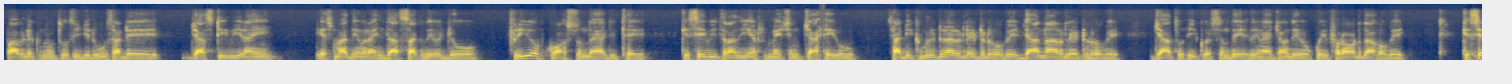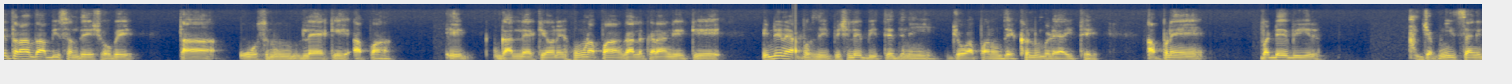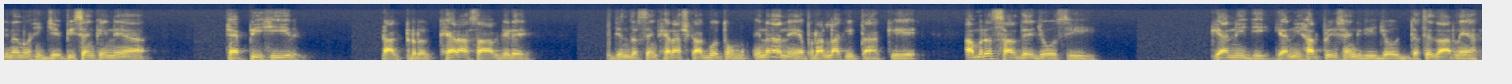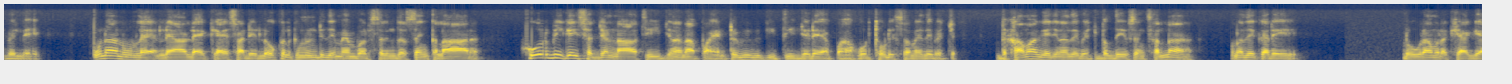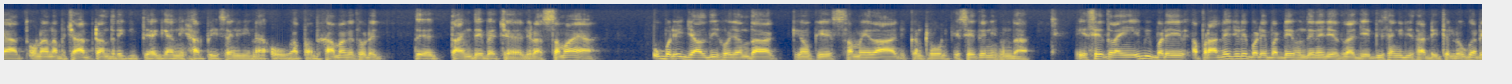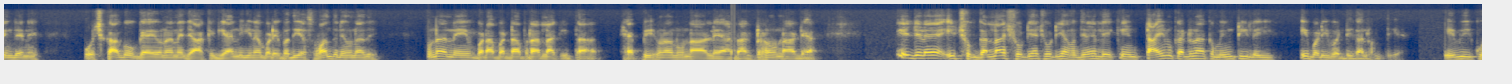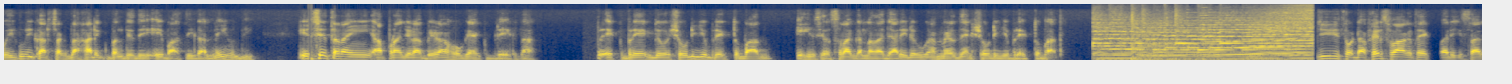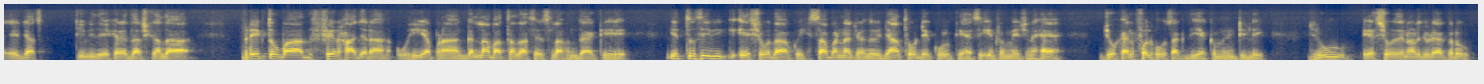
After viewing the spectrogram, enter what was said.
ਪਬਲਿਕ ਨੂੰ, ਤੁਸੀਂ ਜਰੂਰ ਸਾਡੇ ਜਸਟ ਟੀਵੀ ਰਾਹੀਂ, ਇਸ ਮਾਧਿਅਮ ਰਾਹੀਂ ਦੱਸ ਸਕਦੇ ਹੋ, ਜੋ ਫ੍ਰੀ ਆਫ ਕਾਸਟ ਹੁੰਦਾ ਹੈ, ਜਿੱਥੇ ਕਿਸੇ ਵੀ ਤਰ੍ਹਾਂ ਦੀ ਇਨਫੋਰਮੇਸ਼ਨ ਚਾਹੇ ਉਹ ਸਾਡੀ ਕਮਿਊਨਿਟੀ ਨਾਲ ਰਿਲੇਟਡ ਹੋਵੇ ਜਾਂ ਨਾਲ ਰਿਲੇਟਡ ਹੋਵੇ ਜਾਂ ਤੁਸੀਂ ਕੋਈ ਸੰਦੇਸ਼ ਦੇਣਾ ਚਾਹੁੰਦੇ ਹੋ, ਕੋਈ ਫਰਾਡ ਦਾ ਹੋਵੇ, ਕਿਸੇ ਤਰ੍ਹਾਂ ਦਾ ਵੀ ਸੰਦੇਸ਼ ਹੋਵੇ, ਤਾਂ ਉਸ ਨੂੰ ਲੈ ਕੇ ਆਪਾਂ ਇਹ ਗੱਲ ਲੈ ਕੇ ਆਉਣੇ। ਹੁਣ ਆਪਾਂ ਗੱਲ ਕਰਾਂਗੇ ਕਿ ਇੰਡੀਅਨ ਐਪਸ ਦੀ ਪਿਛਲੇ ਬੀਤੇ ਦਿਨੀ ਜੋ ਆਪਾਂ ਨੂੰ ਦੇਖਣ ਨੂੰ ਮਿਲਿਆ ਇੱਥੇ, ਆਪਣੇ ਵੱਡੇ ਵੀਰ ਜਪਨੀਤ ਸਿੰਘ, ਜਿਨ੍ਹਾਂ ਨੂੰ ਅਸੀਂ ਜੇਪੀ ਸਿੰਘ ਕਹਿੰਦੇ ਆ ਹੈਪੀ ਹੀਰ, ਡਾਕਟਰ ਖਹਿਰਾ ਸਾਹਿਬ ਜਿਹੜੇ ਜਿੰਦਰ ਸਿੰਘ ਖਹਿਰਾ ਸ਼ਿਕਾਗੋ ਤੋਂ, ਇਹਨਾਂ ਨੇ ਉਪਰਾਲਾ ਕੀਤਾ ਕਿ ਅੰਮ੍ਰਿਤਸਰ ਦੇ ਜੋ ਸੀ ਗਿਆਨੀ ਜੀ, ਗਿਆਨੀ ਹਰਪ੍ਰੀਤ ਸਿੰਘ ਜੀ ਜੋ ਜਥੇਦਾਰ ਨੇ ਇਸ ਵੇਲੇ, ਉਹਨਾਂ ਨੂੰ ਲੈ ਲਿਆਣ ਲੈ ਕੇ ਆਏ ਸਾਡੇ ਲੋਕਲ ਕਮਿਊਨਿਟੀ ਦੇ ਮੈਂਬਰ ਸਰਿੰਦਰ ਸਿੰਘ ਕਲਾਰ, ਹੋਰ ਵੀ ਕਈ ਸੱਜਣ ਨਾਲ ਸੀ ਜਿਨ੍ਹਾਂ ਨਾਲ ਆਪਾਂ ਇੰਟਰਵਿਊ ਵੀ ਕੀਤੀ, ਜਿਹੜੇ ਆਪਾਂ ਹੋਰ ਥੋੜੇ ਸਮੇਂ ਦੇ ਵਿੱਚ ਦਿਖਾਵਾਂਗੇ, ਜਿਨ੍ਹਾਂ ਦੇ ਵਿੱਚ ਬਲਦੇਵ ਸਿੰਘ ਸੱਲਾ ਉਹਨਾਂ ਦੇ ਘਰੇ ਪ੍ਰੋਗਰਾਮ ਰੱਖਿਆ ਗਿਆ, ਉਹਨਾਂ ਨਾਲ ਵਿਚਾਰ ਵਟਾਂਦਰੇ ਕੀਤੇ ਗਿਆਨੀ ਹਰਪ੍ਰੀਤ ਸਿੰਘ ਜੀ ਨਾਲ, ਉਹ ਆਪਾਂ ਦਿਖਾਵਾਂਗੇ ਥੋੜੇ ਟਾਈਮ ਦੇ ਵਿੱਚ ਜਿਹੜਾ ਸਮਾਂ ਆ ਉਹ ਬੜੀ ਜਲਦੀ ਹੋ ਜਾਂਦਾ ਕਿਉਂਕਿ ਸਮੇਂ ਦਾ ਕੰਟਰੋਲ ਕਿਸੇ ਤੇ ਨਹੀਂ ਹੁੰਦਾ। ਇਸੇ ਤਰ੍ਹਾਂ ਹੀ ਇਹ ਵੀ ਬੜੇ ਅਪਰਾਧੇ ਜਿਹੜੇ ਬੜੇ ਵੱਡੇ ਹੁੰਦੇ ਨੇ, ਜਿਸ ਤਰ੍ਹਾਂ ਜੇਪੀ ਸਿੰਘ ਜੀ ਸਾਡੇ ਇੱਥੇ ਲੋਕ ਰਹਿੰਦੇ ਨੇ, ਉਹ ਸ਼ਿਕਾਗੋ ਗਏ, ਉਹਨਾਂ ਨੇ ਜਾ ਕੇ ਗਿਆਨੀ ਜੀ ਨਾਲ ਬੜੇ ਵਧੀਆ ਸੰਬੰਧ ਨੇ ਉਹਨਾਂ ਦੇ। ਉਹਨਾਂ ਨੇ ਬੜਾ ਵੱਡਾ ਉਪਰਾਲਾ ਕੀਤਾ ਹੈਪੀ ਉਹਨਾਂ ਨੂੰ ਨਾਲ ਲਿਆ ਡਾਕਟਰ ਨੂੰ ਨਾਲ ਲਿਆ। ਇਹ ਜਿਹੜਾ ਇਹ ਛੋ- ਗੱਲਾਂ ਛੋਟੀਆਂ ਛੋਟੀਆਂ ਹੁੰਦੀਆਂ ਨੇ, ਲੇਕਿਨ ਟਾਈਮ ਕੱਢਣਾ ਕਮਿਊਨਿਟੀ ਲਈ ਇਹ ਬੜੀ ਵੱਡੀ ਗੱਲ ਹੁੰਦੀ ਹੈ। ਇਹ ਵੀ ਕੋਈ ਕੋਈ ਕਰ ਸਕਦਾ, ਹਰ ਇੱਕ ਬੰਦੇ ਦੇ ਇਹ ਬਾਤ ਦੀ ਗੱਲ ਨਹੀਂ ਹੁੰਦੀ। ਇਸੇ ਤਰ੍ਹਾਂ ਹੀ ਆਪਣਾ ਜਿਹੜਾ ਬੇੜਾ ਹੋ ਗਿਆ ਇੱਕ ਬ੍ਰੇਕ ਦਾ ਇੱਕ ਬ੍ਰੇਕ ਦਿਓ, ਛੋਟੀ ਜਿਹੀ ਬ੍ਰੇਕ ਤੋਂ ਬਾਅਦ ਇਹੀ ਸਿਲਸਿਲਾ ਗੱਲਾਂ ਦਾ ਜਾਰੀ ਰਹੂਗਾ। ਮਿਲਦੇ ਹਾਂ ਛੋਟੀ ਜਿਹੀ ਬ੍ਰੇਕ ਤੋਂ ਬਾਅਦ। ਜੀ, ਤੁਹਾਡਾ ਫਿਰ ਸਵਾਗਤ ਹੈ ਇੱਕ ਵਾਰੀ ਸਾਰੇ ਜਸਟ ਟੀਵੀ ਦੇਖ ਰਹੇ ਦਰਸ਼ਕਾਂ ਦਾ। ਬ੍ਰੇਕ ਤੋਂ ਬਾਅਦ ਫਿਰ ਹਾਜ਼ਰ ਹਾਂ। ਉਹੀ ਆਪਣਾ ਗੱਲਾਂ ਬਾਤਾਂ ਦਾ ਸਿਲਸਿਲਾ ਹੁੰਦਾ ਕਿ ਜੇ ਤੁਸੀਂ ਵੀ ਇਸ ਸ਼ੋਅ ਦਾ ਕੋਈ ਹਿੱਸਾ ਬਣਨਾ ਚਾਹੁੰਦੇ ਹੋ ਜਾਂ ਤੁਹਾਡੇ ਕੋਲ ਕੋਈ ਐਸੀ ਇਨਫੋਰਮੇਸ਼ਨ ਹੈ ਜੋ ਹੈਲਪਫੁਲ ਹੋ ਸਕਦੀ ਹੈ ਕਮਿਊਨਿਟੀ ਲਈ, ਜਰੂਰ ਇਸ ਸ਼ੋਅ ਦੇ ਨਾਲ ਜੁੜਿਆ ਕਰੋ।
